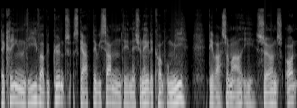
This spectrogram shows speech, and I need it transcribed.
Da krigen lige var begyndt, skabte vi sammen det nationale kompromis. Det var så meget i Sørens ånd.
